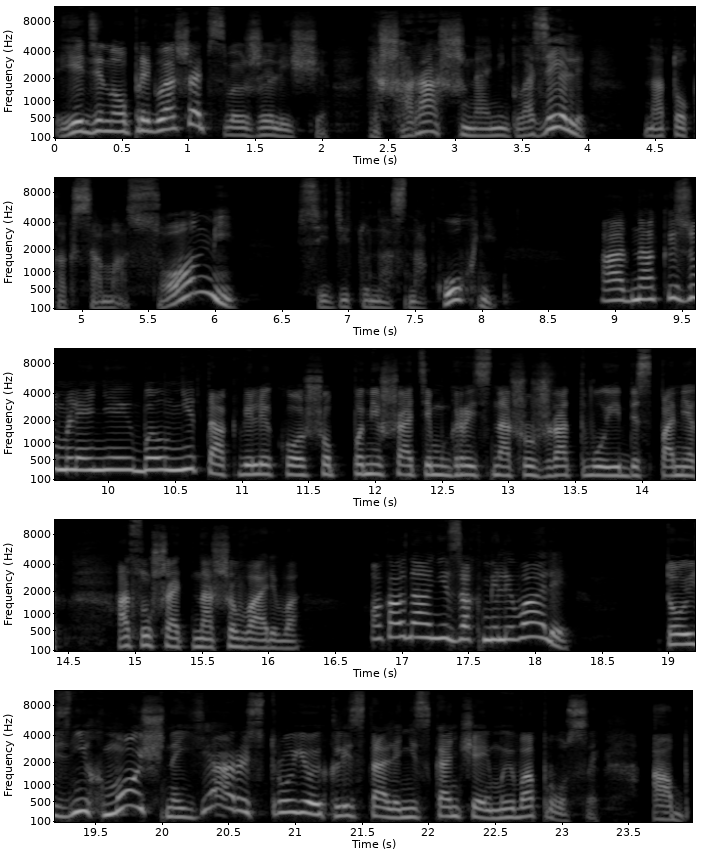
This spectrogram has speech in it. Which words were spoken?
единого приглашать в свое жилище. Эшарашенные они глазели на то, как сама Сонми сидит у нас на кухне, Однако изумление их было не так велико, чтоб помешать им грызть нашу жратву и без помех осушать наше варево. А когда они захмелевали, то из них мощной, ярой струей хлестали нескончаемые вопросы об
